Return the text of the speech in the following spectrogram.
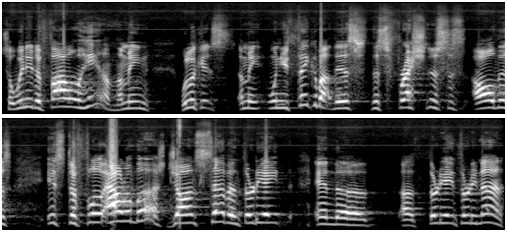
So we need to follow Him. I mean, we look at, I mean, when you think about this, this freshness, this, all this, it's to flow out of us. John 7, 38 and uh, uh, 38 and 39.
